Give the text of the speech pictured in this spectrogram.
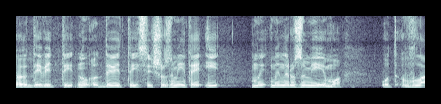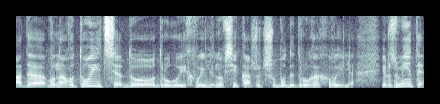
е, 9, ти- ну, 9 тисяч. Розумієте? І ми, ми не розуміємо. От влада вона готується до другої хвилі. Ну всі кажуть, що буде друга хвиля. І розумієте,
